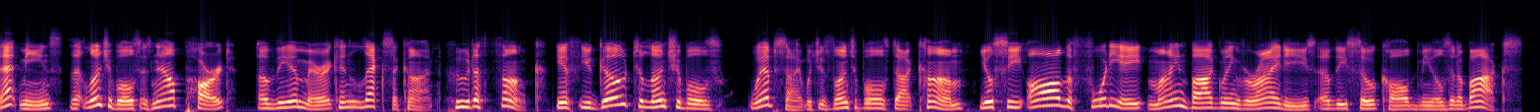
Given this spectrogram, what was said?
That means that Lunchables is now part of the American lexicon. Who'da thunk? If you go to Lunchables website, which is Lunchables.com, you'll see all the 48 mind boggling varieties of these so called meals in a box.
